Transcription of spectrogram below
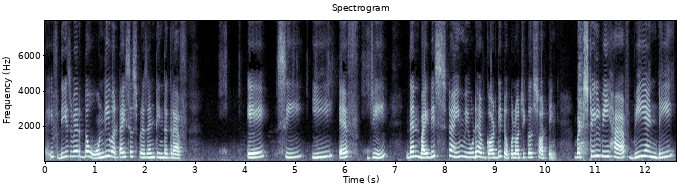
If these were the only vertices present in the graph A, C, E, F, G then by this time we would have got the topological sorting. But still we have B and D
